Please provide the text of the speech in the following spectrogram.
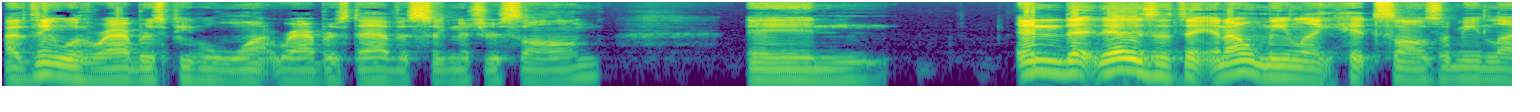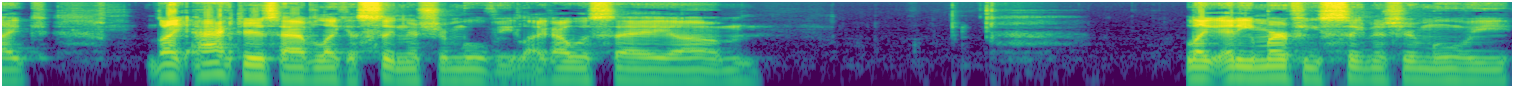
I think with rappers, people want rappers to have a signature song, and and that, that is the thing. And I don't mean like hit songs. I mean like like actors have like a signature movie. Like I would say, um, like Eddie Murphy's signature movie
